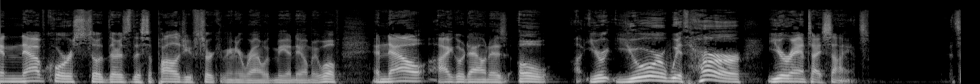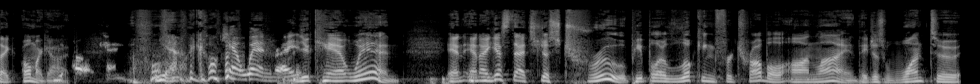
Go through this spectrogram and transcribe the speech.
And now, of course, so there's this apology of circulating around with me and Naomi Wolf, and now I go down as, oh, you're you're with her, you're anti-science. It's like, oh my god, oh, okay. oh yeah, my god. you can't win, right? You can't win, and and I mm-hmm. guess that's just true. People are looking for trouble online. They just want to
